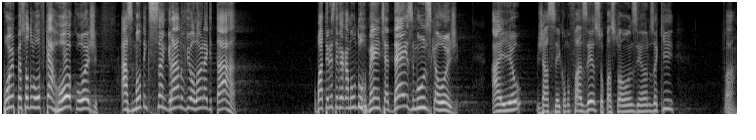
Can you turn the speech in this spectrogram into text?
Põe o pessoal do louvor ficar rouco hoje. As mãos têm que sangrar no violão e na guitarra. O baterista tem que ficar com a mão dormente. É 10 músicas hoje. Aí eu já sei como fazer, sou pastor há 11 anos aqui. Fala,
